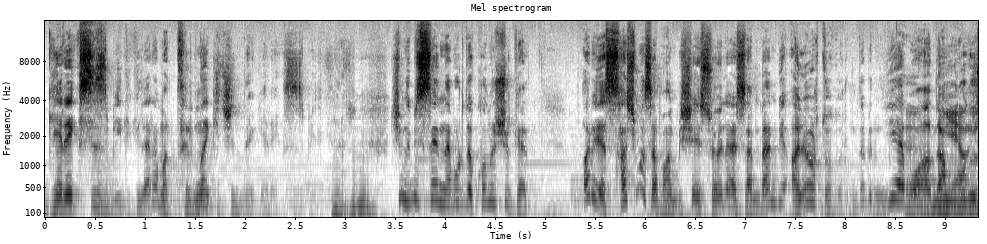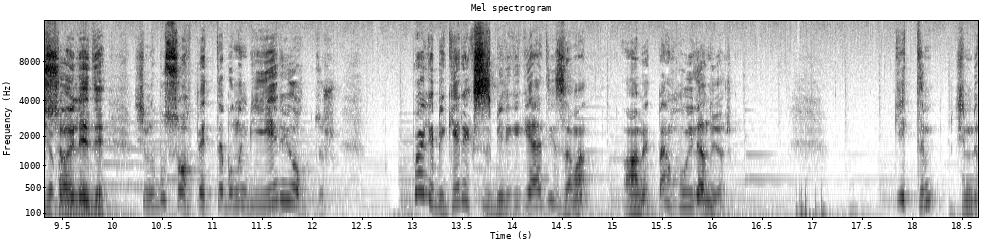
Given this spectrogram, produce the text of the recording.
Gereksiz bilgiler ama tırnak içinde gereksiz bilgiler. Şimdi biz seninle burada konuşurken araya saçma sapan bir şey söylersen ben bir alert olurum değil mi? Niye bu Evet, adam niye bunu söyledi? dedi? Şimdi bu sohbette bunun bir yeri yoktur. Böyle bir gereksiz bilgi geldiği zaman Ahmet ben huylanıyorum. Gittim şimdi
